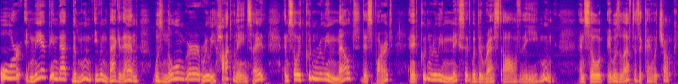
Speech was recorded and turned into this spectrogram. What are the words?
Or it may have been that the moon, even back then, was no longer really hot on the inside, and so it couldn't really melt this part, and it couldn't really mix it with the rest of the moon. And so it was left as a kind of a chunk.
